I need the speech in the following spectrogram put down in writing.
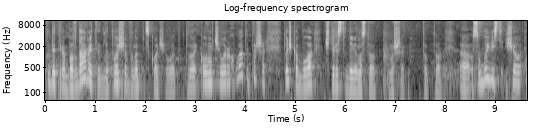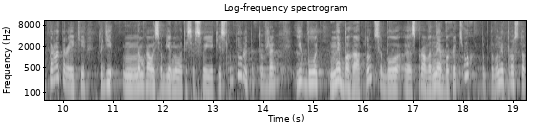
куди треба вдарити для того, щоб воно підскочило. Тобто, коли ми почали рахувати, перша точка була 490 машин. Тобто е, особливість, що оператори, які тоді намагалися об'єднуватися в свої якісь структури, тобто вже їх було небагато, це була е, справа небагатьох, тобто вони просто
